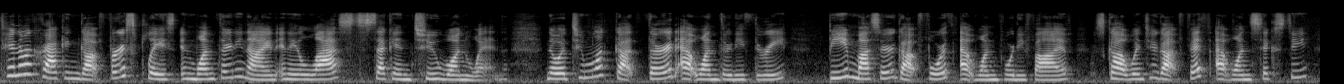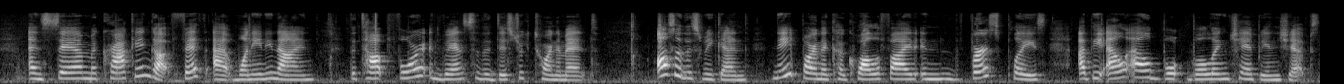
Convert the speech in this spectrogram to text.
Tanner McCracken got first place in 139 in a last second 2 1 win. Noah Tumluck got third at 133. B. Musser got fourth at 145. Scott Winter got fifth at 160. And Sam McCracken got fifth at 189. The top four advanced to the district tournament. Also this weekend, Nate Barnica qualified in first place at the LL Bowling Championships,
